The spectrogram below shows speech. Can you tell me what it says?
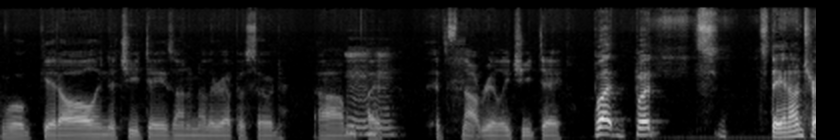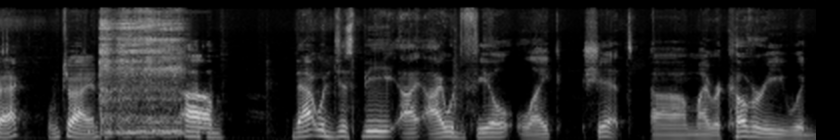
we'll get all into cheat days on another episode. Um, I, hmm it's not really cheat day, but but staying on track. I'm trying. Um, that would just be I I would feel like shit. Uh, my recovery would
